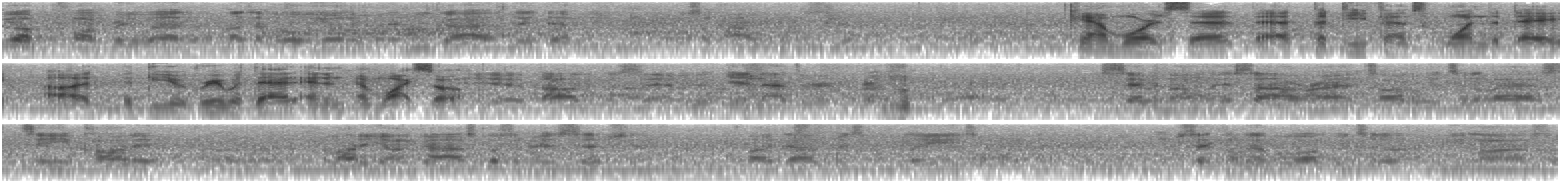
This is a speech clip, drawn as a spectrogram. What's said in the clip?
we all performed pretty well as a, as a whole unit. But the new guys, they definitely were some out. Cam Ward said that the defense won the day. Uh, do you agree with that, and, and why so? Yeah, thousand percent. We were getting after it from seven on inside runs all the way to the last. team called it. Uh, a lot of young guys scored some interceptions. A lot of guys made some plays from second level all the way to the B line. So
